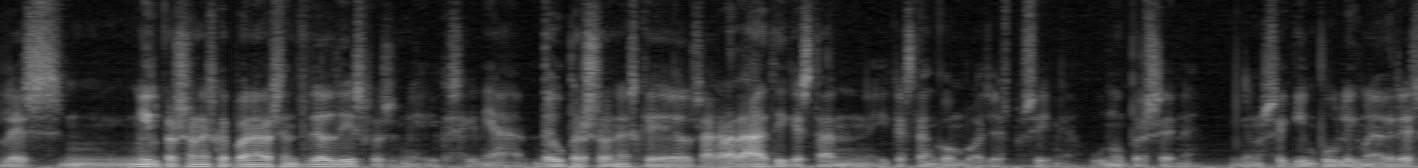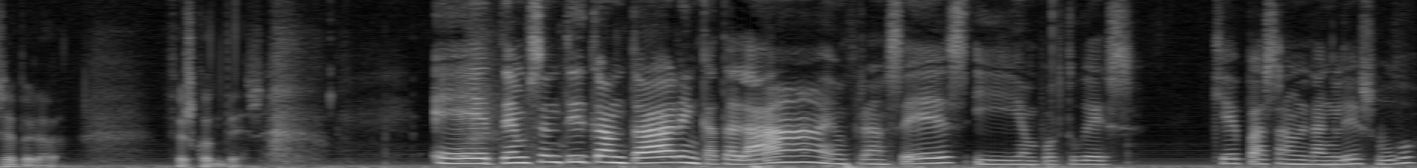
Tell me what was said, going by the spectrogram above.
les mil persones que poden haver sentit el disc, pues, jo que sé, n'hi ha 10 persones que els ha agradat i que estan, i que estan com boges. Pues sí, mira, un 1%, eh? Jo no sé quin públic m'adreça, però fes comptes. Eh, T'hem sentit cantar en català, en francès i en portuguès. Què passa amb l'anglès, Hugo?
